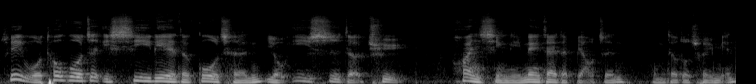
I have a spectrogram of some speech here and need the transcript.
所以我透过这一系列的过程，有意识的去唤醒你内在的表征，我们叫做催眠。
